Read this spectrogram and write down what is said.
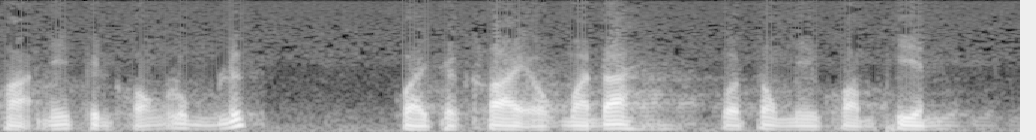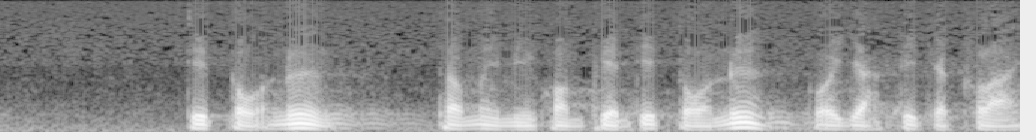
หะนี้เป็นของลุ่มลึก กว่าจะคลายออกมาได้ ก็ต้องมีความเพียร ที่ต่อเนื่อง ถ้าไม่มีความเพียรที่ต่อเนื่อง ก็ยากที่จะคลาย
